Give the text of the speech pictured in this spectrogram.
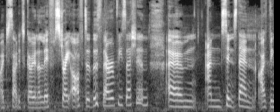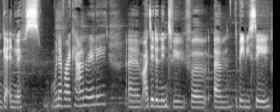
I decided to go in a lift straight after the therapy session. Um, and since then, I've been getting lifts whenever I can. Really, um, I did an interview for um, the BBC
